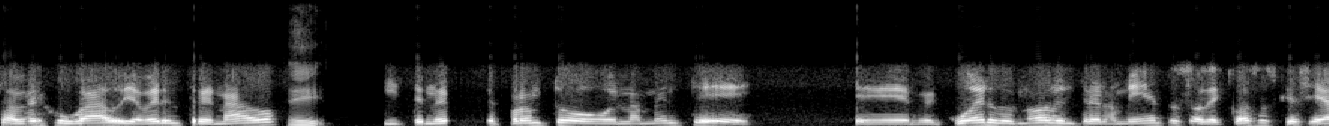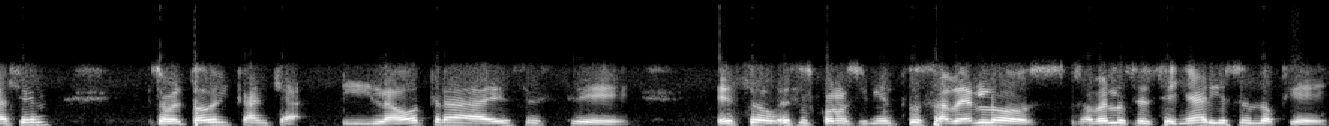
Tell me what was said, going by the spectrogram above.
haber jugado y haber entrenado y tener de pronto en la mente eh, recuerdos, ¿no? De entrenamientos o de cosas que se hacen, sobre todo en cancha. Y la otra es, este, eso, esos conocimientos, saberlos, saberlos enseñar y eso es lo que,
